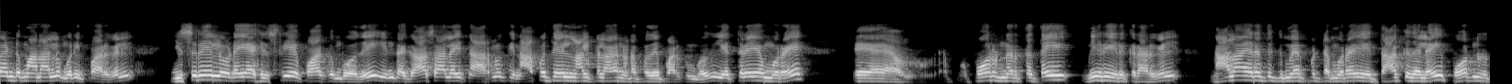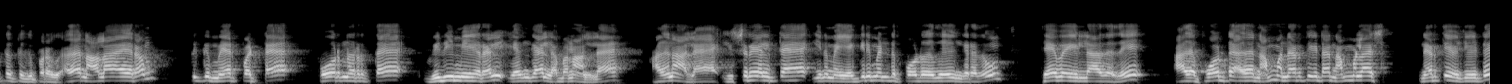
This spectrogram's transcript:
வேண்டுமானாலும் முறிப்பார்கள். இஸ்ரேலுடைய ஹிஸ்டரியை பார்க்கும்போது இந்த காசால இந்த அறுநூத்தி நாற்பத்தேழு நாட்களாக நடப்பதை பார்க்கும்போது எத்தனையோ முறை போர் நிறுத்தத்தை மீறி இருக்கிறார்கள். நாலாயிரத்துக்கு மேற்பட்ட முறை தாக்குதலை போர் நிறுத்தத்துக்கு பிறகு அதாவது நாலாயிரத்துக்கு மேற்பட்ட போர் நிறுத்த விதிமீறல் எங்க? லெபனான்ல. அதனால இஸ்ரேல்கிட்ட இனிமே எக்ரிமெண்ட் போடுவதுங்கிறதும் தேவையில்லாதது. அதை போட்டு அதை நம்ம நிறுத்திக்கிட்டா நம்மளை நிறுத்தி வச்சுக்கிட்டு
